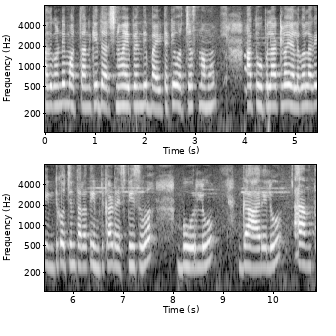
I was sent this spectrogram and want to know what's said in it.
అదిగోండి మొత్తానికి దర్శనం అయిపోయింది. బయటకి వచ్చేస్తున్నాము. ఆ తూపులాట్లో ఎలాగోలాగా ఇంటికి వచ్చిన తర్వాత ఇంటికాడ రెసిపీస్ బూరెలు గారెలు అంత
